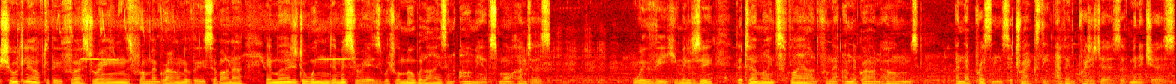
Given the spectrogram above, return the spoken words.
Shortly after the first rains, from the ground of the savannah emerged winged emissaries which will mobilize an army of small hunters. With the humidity, the termites fly out from their underground homes, and their presence attracts the avid predators of miniatures.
